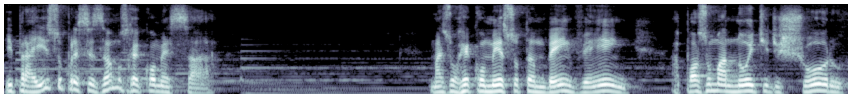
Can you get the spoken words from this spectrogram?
e para isso precisamos recomeçar. Mas o recomeço também vem após uma noite de choro,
